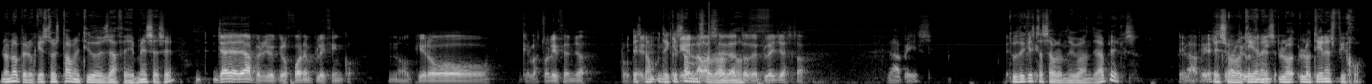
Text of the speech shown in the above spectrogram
No, no, pero que esto está metido desde hace meses, ¿eh? Ya, ya, ya, pero yo quiero jugar en Play 5. No quiero que lo actualicen ya. Porque Estamos- ¿de qué en la estamos base de hablando? datos de Play ya está. La PES. ¿Tú de qué estás hablando, Iván? ¿De Apex? De la Eso lo tienes, 5. lo, lo tienes fijo.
